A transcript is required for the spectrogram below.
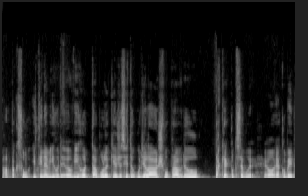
a pak jsou i ty nevýhody. Jo? Výhod tabulek je, že si to uděláš opravdu tak, jak potřebuješ. Jo? Jakoby, e,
